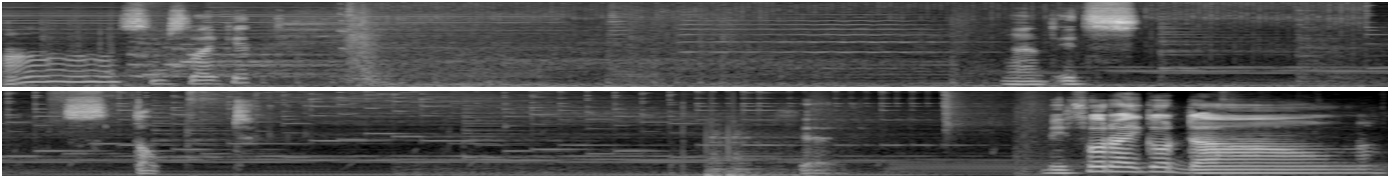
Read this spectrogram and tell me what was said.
Ah, seems like it. And it's stopped. Okay. Before I go down...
